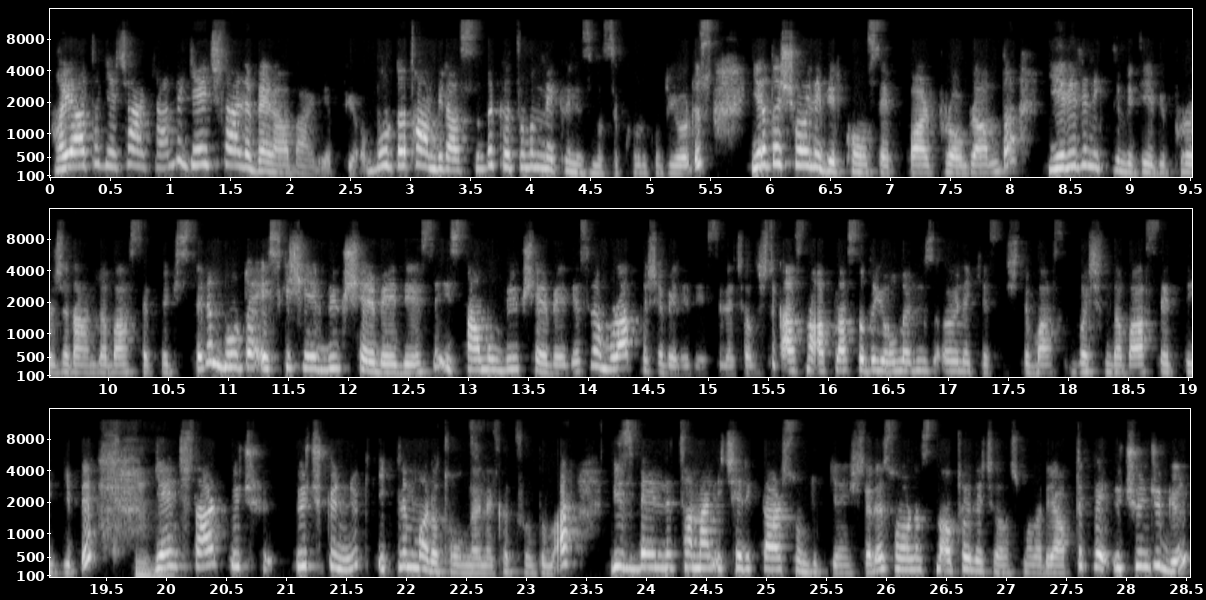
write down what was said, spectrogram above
Hayata geçerken de gençlerle beraber yapıyor. Burada tam bir aslında katılım mekanizması kurguluyoruz. Ya da şöyle bir konsept var programda. Yerelin iklimi diye bir projeden de bahsetmek isterim. Burada Eskişehir Büyükşehir Belediyesi, İstanbul Büyükşehir Belediyesi ve Muratpaşa Belediyesi ile çalıştık. Aslında Atlas'ta da yollarımız öyle kesişti başında bahsettiği gibi. Hı hı. Gençler 3 günlük iklim maratonlarına katıldılar var. Biz belli temel içerikler sunduk gençlere. Sonrasında atölye çalışmaları yaptık ve üçüncü gün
